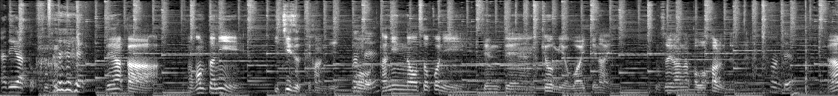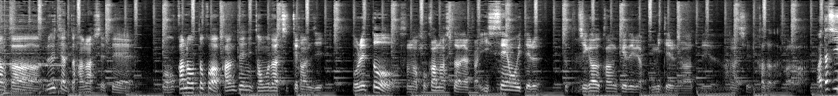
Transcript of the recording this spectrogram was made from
うん。ありがとう。でなんかもう本当に一途って感じ。もう他人の男に全然興味を湧いてない。それがなんかわかるんだよね。なんで？なんかルーちゃんと話しててもう他の男は完全に友達って感じ。俺とその他の人はなんか一線置いてる。ちょっと違う関係でやっぱ見てるなっていう話し方だか私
